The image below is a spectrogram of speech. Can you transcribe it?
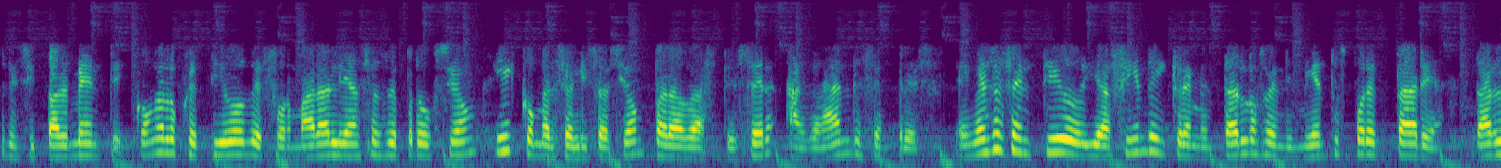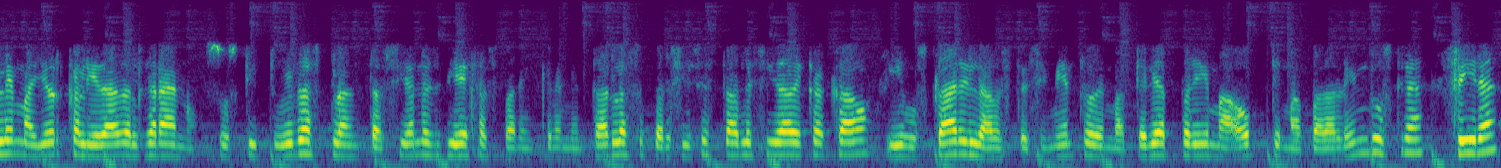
principalmente con el objetivo de formar alianzas de producción y comercialización para abastecer a grandes empresas. En ese sentido y a fin de incrementar los rendimientos por hectárea, darle mayor calidad al grano, sustituir las plantaciones viejas para incrementar la superficie establecida de cacao y buscar el abastecimiento de materia prima óptima para la industria, FIRA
